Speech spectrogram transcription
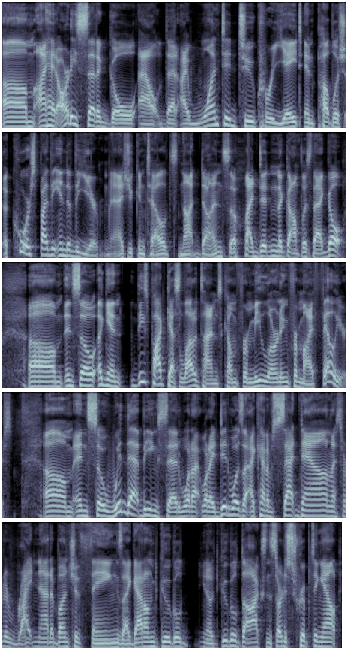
um, I had already set a goal out that I wanted to create and publish a course by the end of the year. As you can tell, it's not done, so I didn't accomplish that goal. Um, and so, again, these podcasts a lot of times come from me learning from my failures. Um, and so, with that being said, what I what I did was I kind of sat down and I started writing out a bunch of things. I got on Google, you know, Google Docs and started scripting out,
